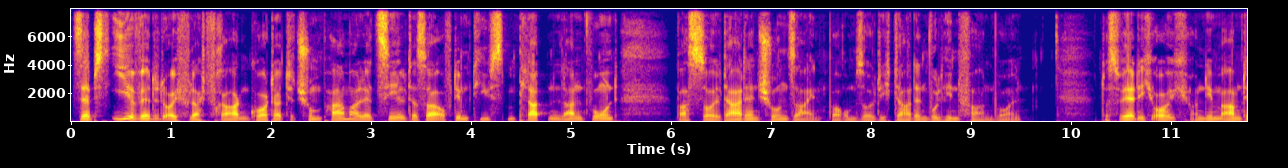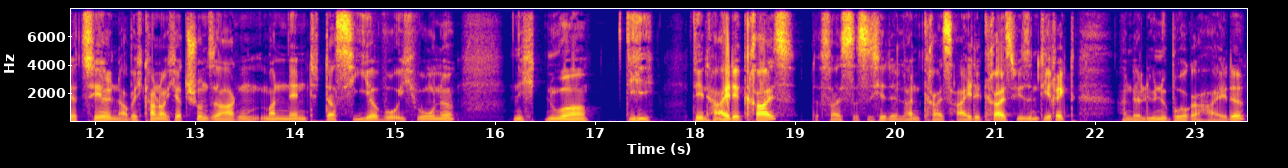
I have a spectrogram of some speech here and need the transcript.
Selbst ihr werdet euch vielleicht fragen, Kurt hat jetzt schon ein paar Mal erzählt, dass er auf dem tiefsten platten Land wohnt. Was soll da denn schon sein? Warum sollte ich da denn wohl hinfahren wollen? Das werde ich euch an dem Abend erzählen, aber ich kann euch jetzt schon sagen, man nennt das hier, wo ich wohne, nicht nur die, den Heidekreis, das heißt, das ist hier der Landkreis Heidekreis, wir sind direkt an der Lüneburger Heide.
